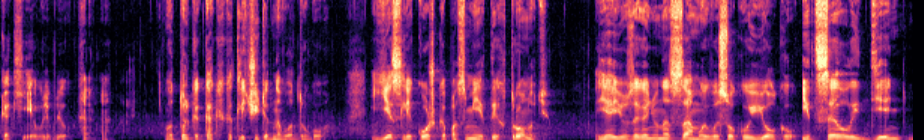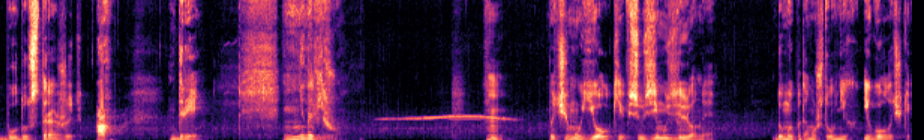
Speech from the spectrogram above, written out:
как я его люблю. Вот только как их отличить одного от другого? Если кошка посмеет их тронуть, я ее загоню на самую высокую елку и целый день буду сторожить. А, дрень. Ненавижу. Хм, почему елки всю зиму зеленые? Думаю, потому что у них иголочки.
